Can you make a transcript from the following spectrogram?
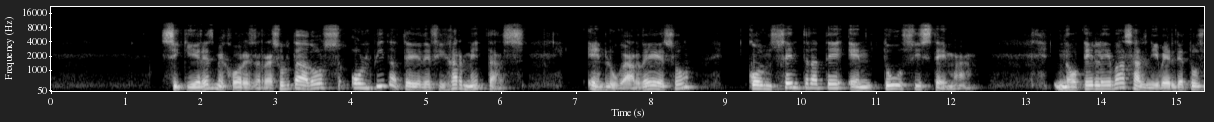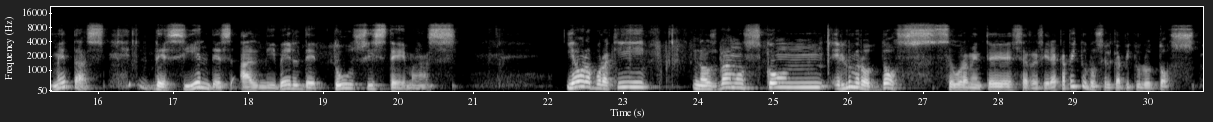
Si quieres mejores resultados, olvídate de fijar metas. En lugar de eso, concéntrate en tu sistema. No te elevas al nivel de tus metas, desciendes al nivel de tus sistemas. Y ahora por aquí nos vamos con el número 2. Seguramente se refiere a capítulos, el capítulo 2.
